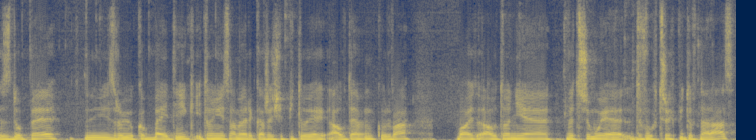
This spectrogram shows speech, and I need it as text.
z dupy i zrobił copbaiting i to nie jest Ameryka, że się pituje autem, kurwa, bo auto nie wytrzymuje dwóch, trzech pitów na raz.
